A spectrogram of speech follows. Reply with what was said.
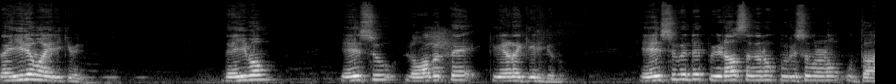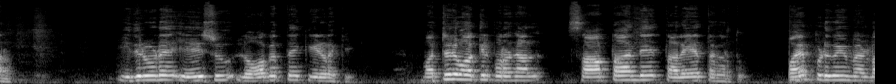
ധൈര്യമായിരിക്കുവിൻ. ദൈവം യേശു ലോകത്തെ കീഴടക്കിയിരിക്കുന്നു. യേശുവിന്റെ പീഡാസഹനം കുരിശുമരണം ഉത്ഥാനം ഇതിലൂടെ യേശു ലോകത്തെ കീഴടക്കി. മറ്റൊരു വാക്കിൽ പറഞ്ഞാൽ സാത്താന്റെ തലയെ തകർത്തു. ഭയപ്പെടുകയും വേണ്ട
